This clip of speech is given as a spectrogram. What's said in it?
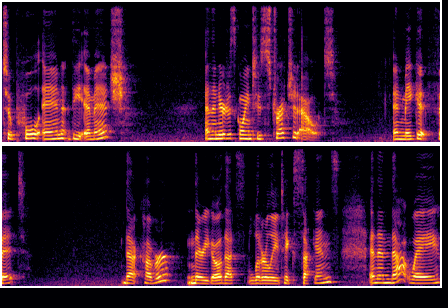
to pull in the image and then you're just going to stretch it out and make it fit that cover. And there you go, that's literally it takes seconds. And then that way,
